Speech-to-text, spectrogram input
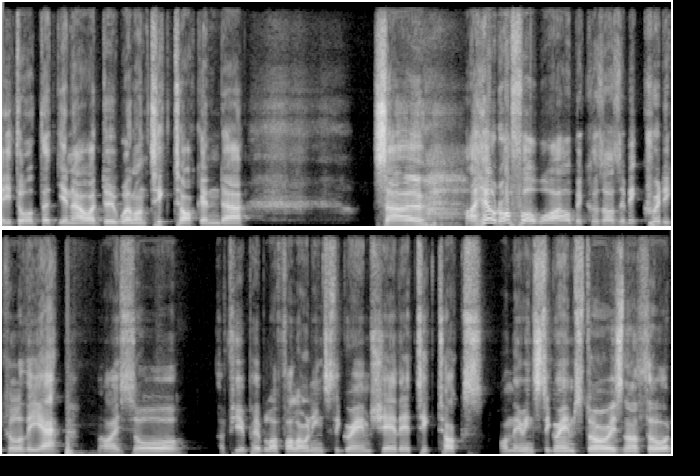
he thought that you know I'd do well on TikTok, and uh, so I held off for a while because I was a bit critical of the app. I saw a few people I follow on Instagram share their TikToks on their Instagram stories, and I thought,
